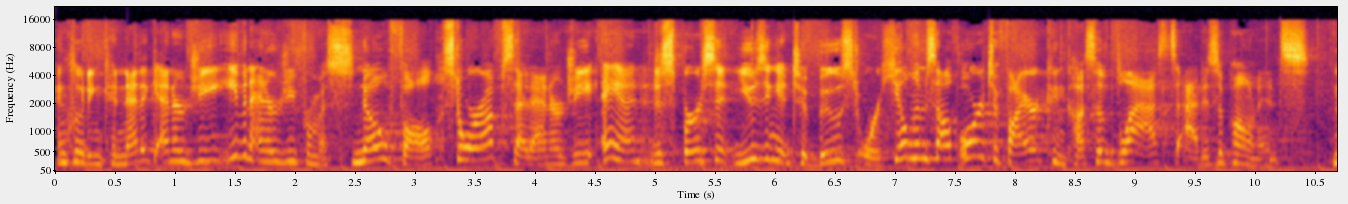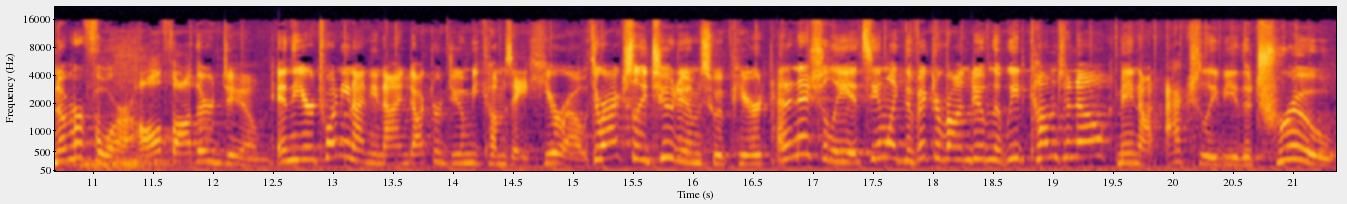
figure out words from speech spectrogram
including kinetic energy, even energy from a snowfall, store upset energy, and and disperse it using it to boost or heal himself or to fire concussive blasts at his opponents. Number 4. All-Father Doom In the year 2099, Dr. Doom becomes a hero. There were actually two Dooms who appeared, and initially it seemed like the Victor Von Doom that we'd come to know may not actually be the true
